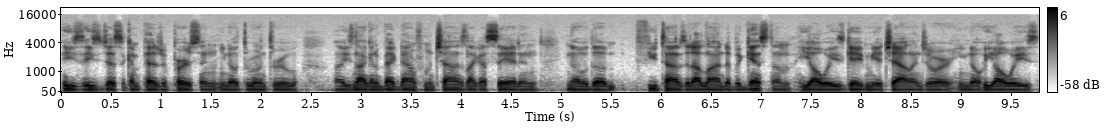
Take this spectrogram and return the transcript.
he's he's just a competitive person. You know, through and through. Uh, he's not going to back down from a challenge, like I said. And you know, the few times that I lined up against him, he always gave me a challenge, or you know, he always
